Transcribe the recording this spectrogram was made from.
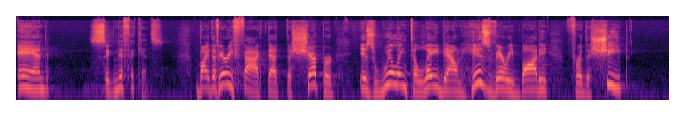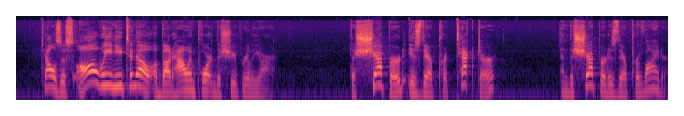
and significance. By the very fact that the shepherd is willing to lay down his very body for the sheep tells us all we need to know about how important the sheep really are. The shepherd is their protector, and the shepherd is their provider.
